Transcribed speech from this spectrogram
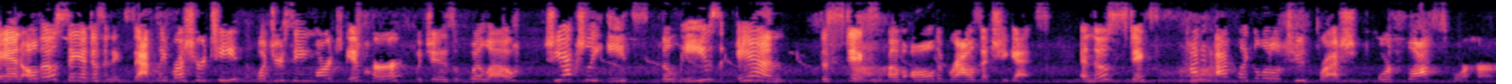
And although Seyia doesn't exactly brush her teeth, what you're seeing Marge give her, which is Willow, she actually eats the leaves and the sticks of all the browse that she gets. And those sticks kind of act like a little toothbrush or floss for her.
